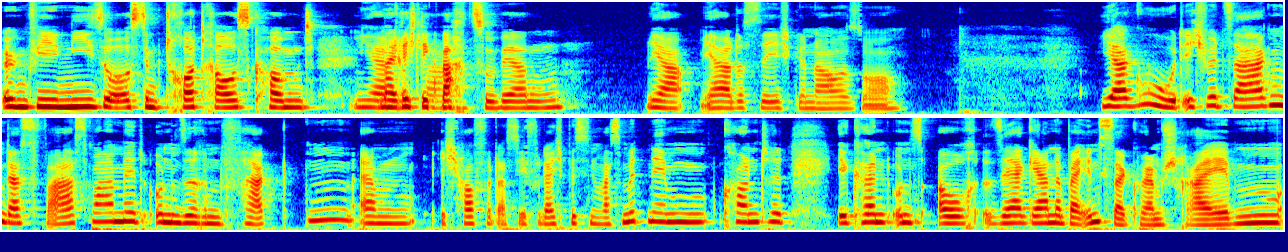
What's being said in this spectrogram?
irgendwie nie so aus dem Trott rauskommt, ja, mal total. richtig wach zu werden. Ja, ja, das sehe ich genauso. Ja gut, ich würde sagen, das war's mal mit unseren Fakten. Ähm, ich hoffe, dass ihr vielleicht ein bisschen was mitnehmen konntet. Ihr könnt uns auch sehr gerne bei Instagram schreiben.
